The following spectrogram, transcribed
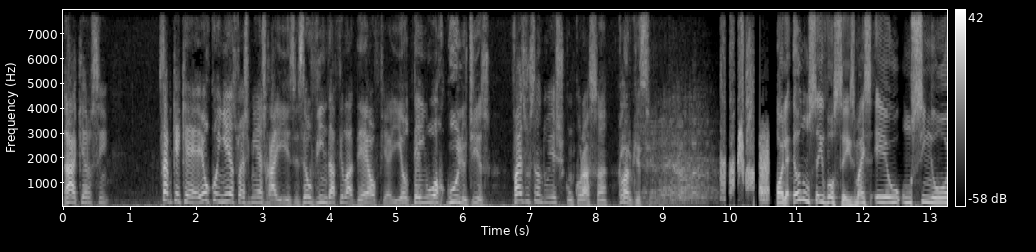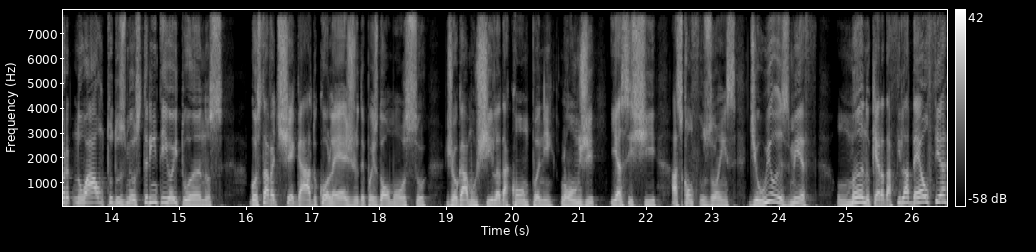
Ah, quero sim. Sabe o que, que é? Eu conheço as minhas raízes. Eu vim da Filadélfia e eu tenho orgulho disso. Faz o sanduíche com coração. Claro que sim. Olha, eu não sei vocês, mas eu, um senhor no alto dos meus 38 anos, gostava de chegar do colégio depois do almoço, jogar a mochila da company longe e assistir as confusões de Will Smith, um mano que era da Filadélfia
